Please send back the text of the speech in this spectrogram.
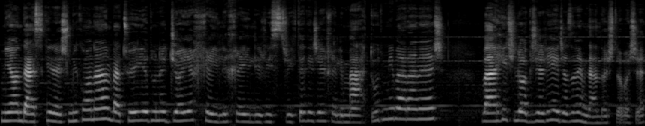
میان دستگیرش می‌کنن و توی یه دونه جای خیلی خیلی ریستریکتد یه جای خیلی محدود میبرنش و هیچ لاکچری اجازه نمیدن داشته باشه.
